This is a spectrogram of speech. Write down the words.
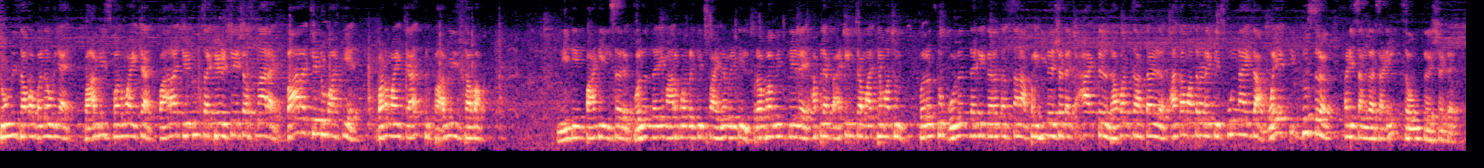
चोवीस धावा बनवल्या आहेत. बावीस बनवायच्या बारा चेंडूंचा खेळ शेष असणार आहे. बारा चेंडू बाकी आहेत. बनवायच्या तर बावीस धावा. नितीन पाटील सर गोलंदाजी मार्ग नक्कीच पाहायला मिळतील. प्रभावित केलंय आपल्या बॅटिंगच्या माध्यमातून. परंतु गोलंदाजी करत असताना पहिलं षटक आठ धावांचं हाताळलं. आता मात्र नक्कीच पुन्हा एकदा वैयक्तिक दुसरं आणि संघासाठी चौथं षटक.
